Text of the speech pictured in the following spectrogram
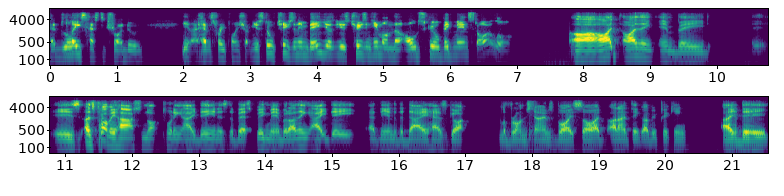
At least has to try to, you know, have a three point shot. You're still choosing Embiid. You're, you're choosing him on the old school big man style, or Oh, I I think Embiid is. It's probably harsh not putting AD in as the best big man, but I think AD at the end of the day has got LeBron James by his side. I don't think I'd be picking AD.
